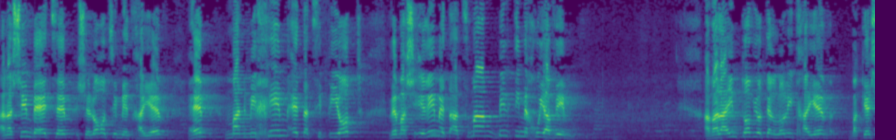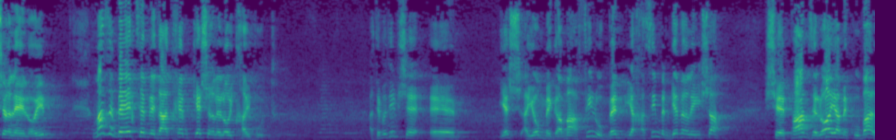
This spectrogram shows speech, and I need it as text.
אנשים בעצם שלא רוצים להתחייב, הם מנמיכים את הציפיות ומשאירים את עצמם בלתי מחויבים. אבל האם טוב יותר לא להתחייב בקשר לאלוהים? מה זה בעצם לדעתכם קשר ללא התחייבות? אתם יודעים שיש היום מגמה אפילו בין יחסים בין גבר לאישה, שפעם זה לא היה מקובל,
